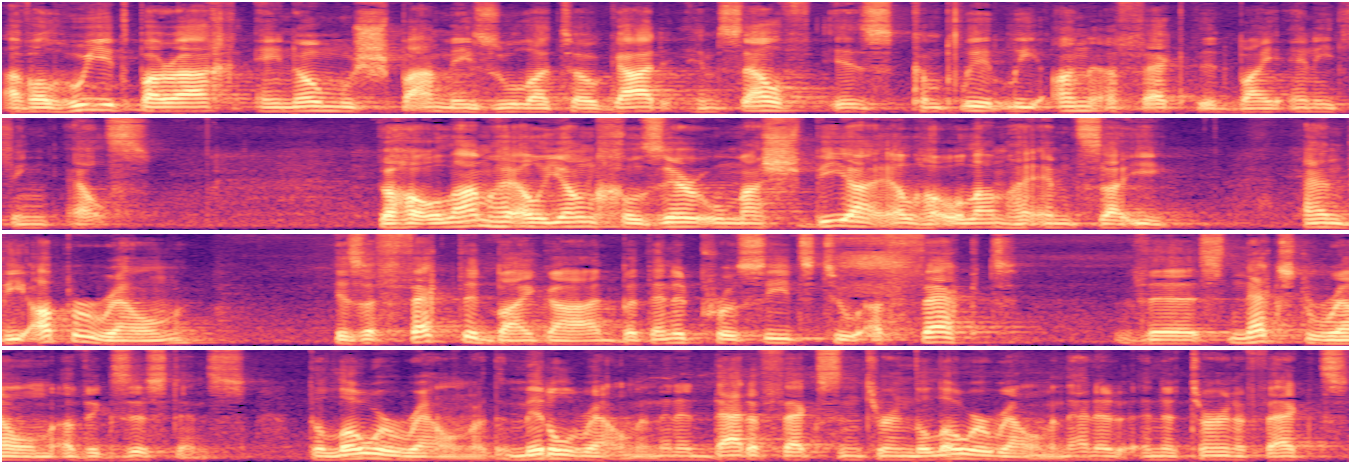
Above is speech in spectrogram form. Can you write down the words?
Aval huyit barach eno mushpa mezulato. God Himself is completely unaffected by anything else. The ha'olam ha'elyon chozer umashbia el ha'olam ha'emtzai. And the upper realm is affected by God, but then it proceeds to affect this next realm of existence, the lower realm or the middle realm, and then that affects in turn the lower realm, and that in turn affects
